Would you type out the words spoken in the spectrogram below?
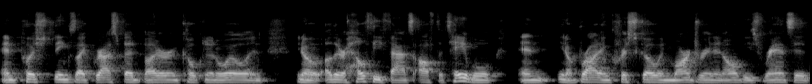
and pushed things like grass-fed butter and coconut oil and you know other healthy fats off the table and you know brought in Crisco and margarine and all these rancid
